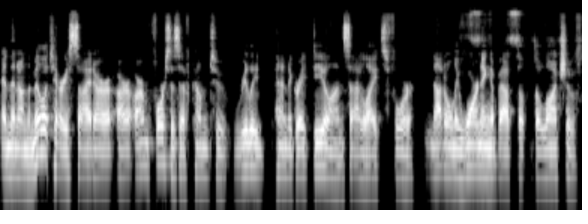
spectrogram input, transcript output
And then on the military side, our, our armed forces have come to really depend a great deal on satellites for not only warning about the, the launch of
